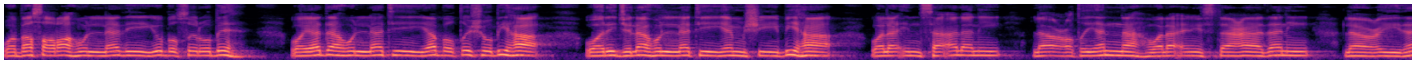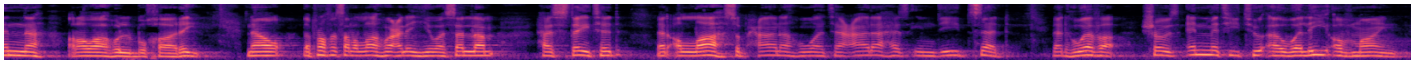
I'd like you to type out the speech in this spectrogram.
وبصره الذي يبصر به ويده التي يبطش بها ورجله التي يمشي بها ولئن سألني لأعطينه ولئن استعاذني لأعيذنه رواه البخاري Now the Prophet sallallahu alaihi wasallam has stated that Allah subhanahu wa ta'ala has indeed said that whoever shows enmity to a wali of mine,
